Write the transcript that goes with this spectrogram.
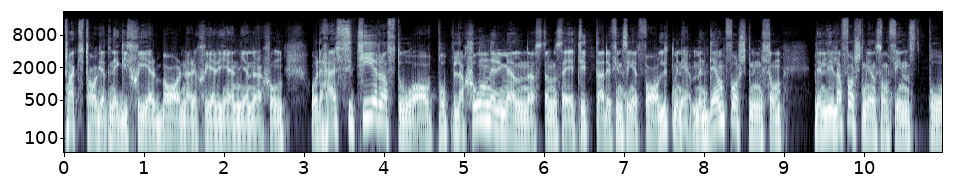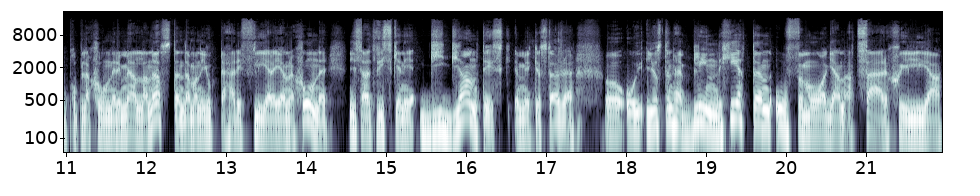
praktiskt taget negligerbar när det sker i en generation. Och Det här citeras då av populationer i Mellanöstern och säger titta det finns inget farligt med det. Men den forskning som den lilla forskningen som finns på populationer i Mellanöstern, där man har gjort det här i flera generationer, visar att risken är gigantisk, mycket större. Och just den här blindheten, oförmågan att särskilja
